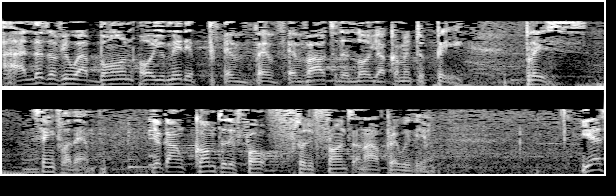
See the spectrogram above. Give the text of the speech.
And those of you who are born or you made a, a, a vow to the Lord you are coming to pay, please sing for them. You can come to the to the front and I'll pray with you. Yes.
